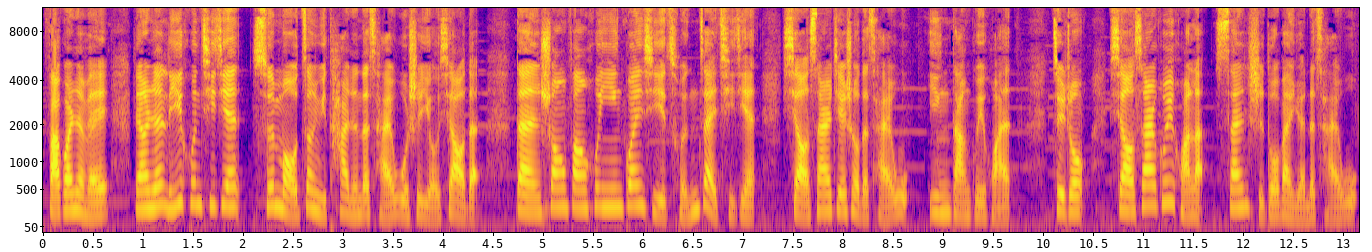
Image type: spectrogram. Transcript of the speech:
法官认为，两人离婚期间，孙某赠与他人的财物是有效的，但双方婚姻关系存在期间，小三儿接受的财物应当归还。最终，小三儿归还了三十多万元的财物。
